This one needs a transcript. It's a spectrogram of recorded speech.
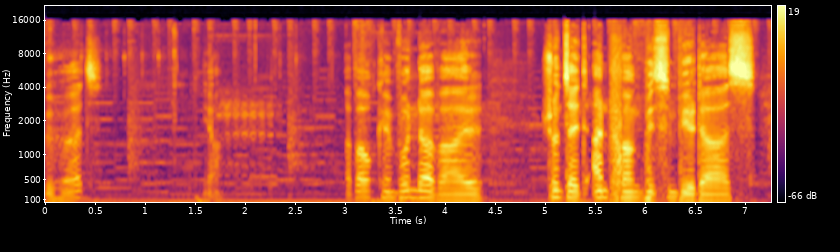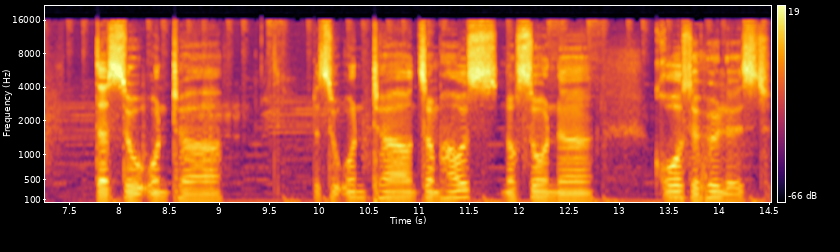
gehört. Ja. Aber auch kein Wunder, weil schon seit Anfang wissen wir das, dass so unter, dass so unter unserem Haus noch so eine große Höhle ist.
